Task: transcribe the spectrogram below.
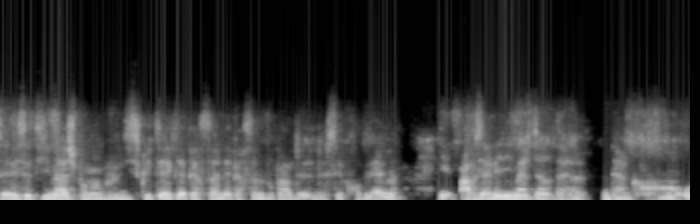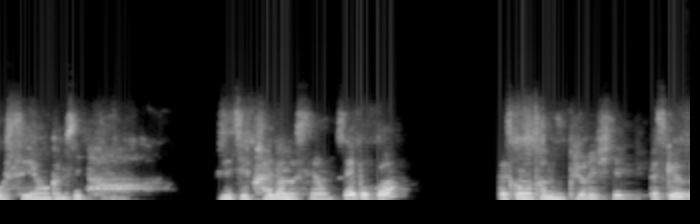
Vous avez cette image pendant que vous discutez avec la personne, la personne vous parle de, ses problèmes, et ah, vous avez l'image d'un grand océan, comme si vous étiez près d'un océan. Vous savez pourquoi? Parce qu'on est en train de vous purifier, parce que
